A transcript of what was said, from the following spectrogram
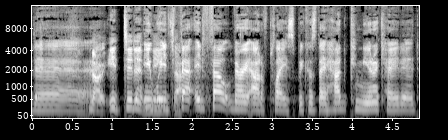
their. No, it didn't it, it, fe- it felt very out of place because they had communicated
